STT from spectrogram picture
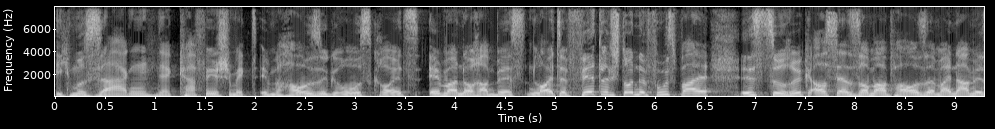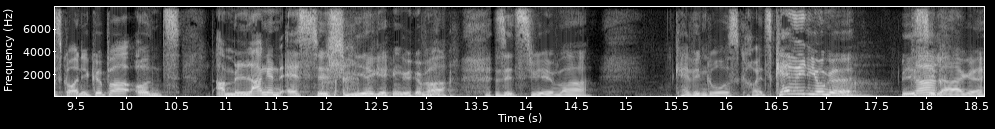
ich muss sagen, der Kaffee schmeckt im Hause Großkreuz immer noch am besten. Leute, Viertelstunde Fußball ist zurück aus der Sommerpause. Mein Name ist Corny Küpper und am langen Esstisch mir gegenüber sitzt wie immer Kevin Großkreuz. Kevin Junge, wie ist Tag. die Lage?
